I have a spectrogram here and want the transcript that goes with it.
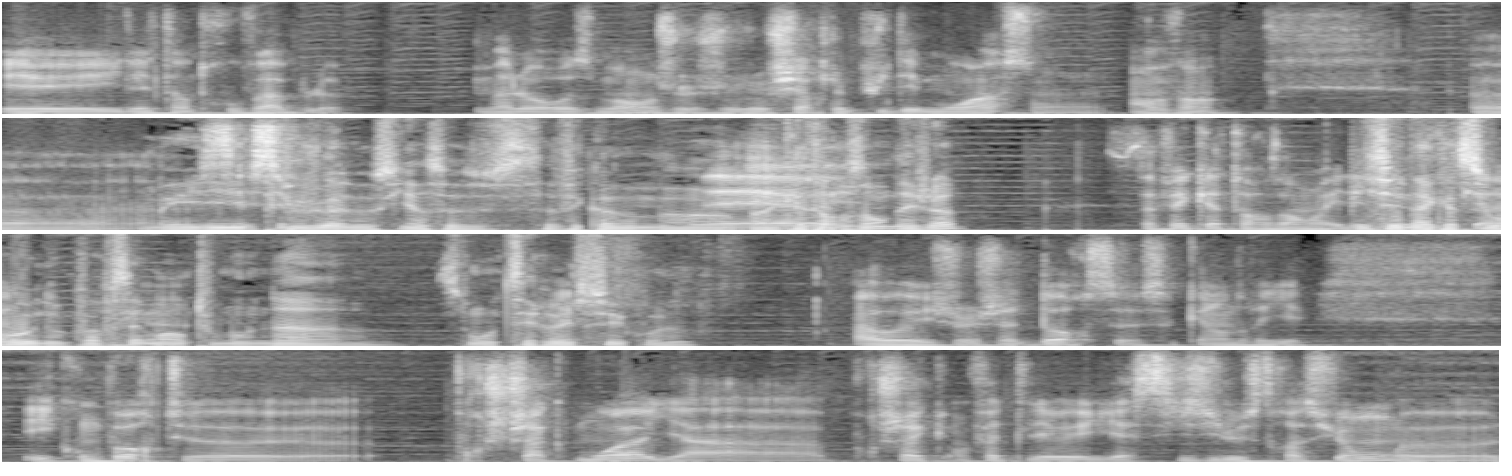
et il est introuvable. Malheureusement, je, je le cherche depuis des mois sans- en vain. Euh, Mais il est c'est- plus jeune aussi, hein, ça, ça fait quand même euh, Eh bah, 14 ans déjà. Ça fait 14 ans. il Puis est c'est 2004. Nakatsuru, donc forcément tout le monde l'a. Tout le monde s'est rué dessus quoi. Ah oui, j'adore ce, calendrier. Et il comporte euh, pour chaque mois, il y a pour chaque en fait il y a six illustrations, euh,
